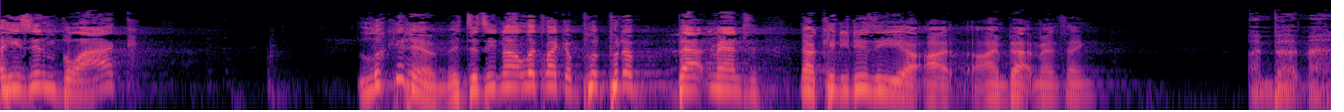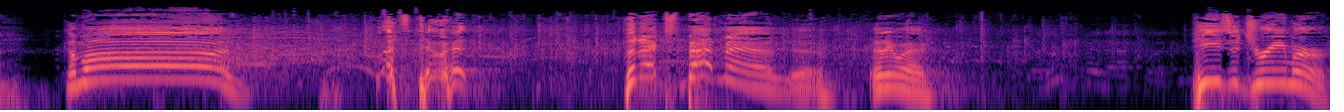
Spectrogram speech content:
He's in black. Look at him. Does he not look like a put put a Batman? Now, can you do the uh, I, I'm Batman thing? I'm Batman. Come on, let's do it. The next Batman. Yeah. Anyway, he's a dreamer.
